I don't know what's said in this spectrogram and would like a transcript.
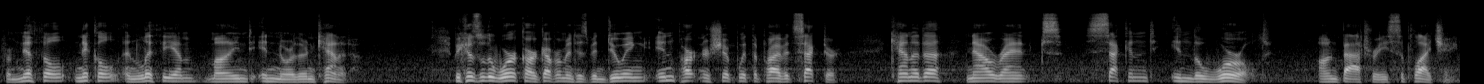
from nickel, nickel and lithium mined in northern Canada. Because of the work our government has been doing in partnership with the private sector, Canada now ranks second in the world on battery supply chain.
